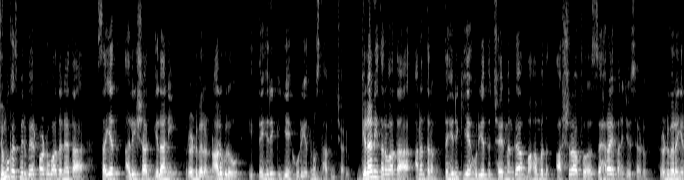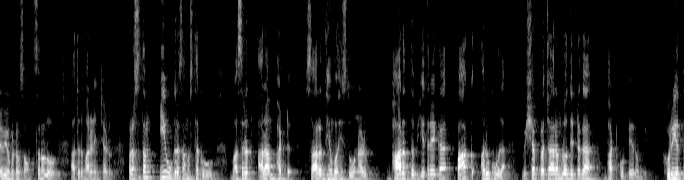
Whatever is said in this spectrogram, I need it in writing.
జమ్మూ కాశ్మీర్ వేర్పాటువాద నేత సయ్యద్ అలీ షా గిలానీ రెండు వేల నాలుగులో ఈ తెహ్రిక్ ఏ హురియత్ను స్థాపించాడు. గిలానీ తర్వాత అనంతరం తెహ్రిక్ ఏ హురియత్ చైర్మన్గా మహమ్మద్ అష్రాఫ్ సెహరాయ్ పనిచేశాడు. రెండు వేల ఇరవై ఒకటో సంవత్సరంలో అతడు మరణించాడు. ప్రస్తుతం ఈ ఉగ్ర సంస్థకు మసరత్ అలాం భట్ సారథ్యం వహిస్తూ ఉన్నాడు. భారత్ వ్యతిరేక పాక్ అనుకూల విష ప్రచారంలో దిట్టగా భట్కు పేరుంది. హురియత్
